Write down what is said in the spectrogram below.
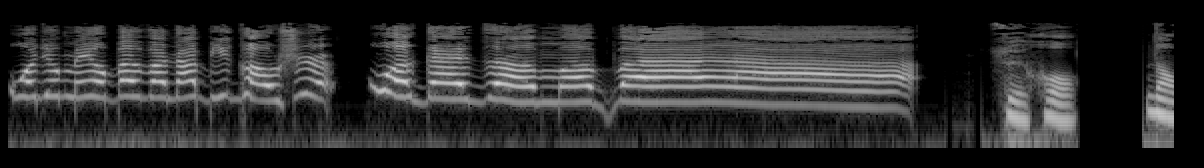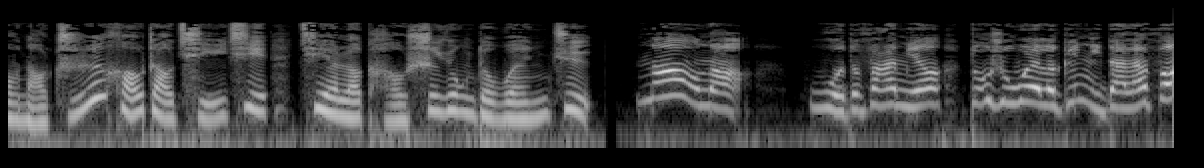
我就没有办法拿笔考试。我该怎么办啊？最后，闹闹只好找琪琪借了考试用的文具。闹闹，我的发明都是为了给你带来方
